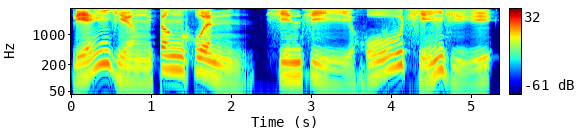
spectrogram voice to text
莲影灯昏，心寄胡琴语。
